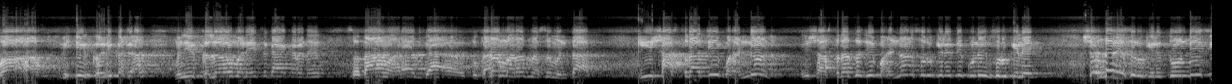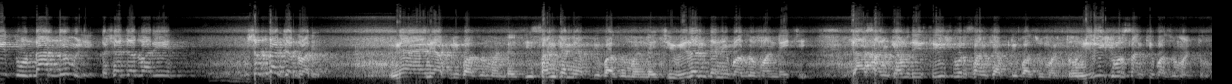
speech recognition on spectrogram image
कडी म्हणजे कलह म्हणायचं काय कारण? आहे स्वतः महाराज तुकाराम महाराज असं म्हणतात की शास्त्राचे भांडण शास्त्राचं जे भांडण सुरू केले ते कोणी सुरू केले? शब्दाने सुरू केले. तोंडेशी तोंडा न मिळे. कशाच्या द्वारे? शब्दाच्या द्वारे. न्यायाने आपली बाजू मांडायची सांख्याने आपली बाजू मांडायची वेदांताने बाजू मांडायची. त्या संख्यामध्ये श्रेश्वर सांख्य आपली बाजू मांडतो निरेश्वर संख्या बाजू मांडतो.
